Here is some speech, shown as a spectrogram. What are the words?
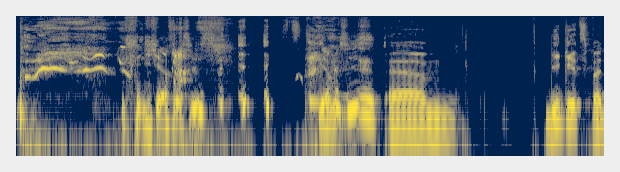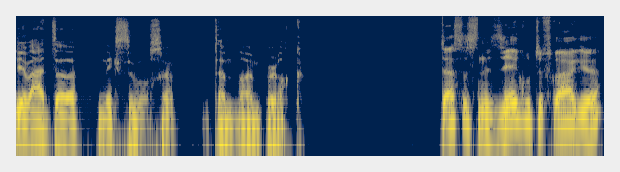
ja, was ist? Ja, was ist? ähm, wie geht's bei dir weiter nächste Woche mit deinem neuen Blog? Das ist eine sehr gute Frage,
